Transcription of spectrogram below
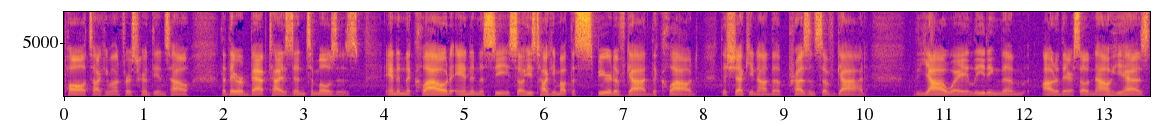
Paul talking about First Corinthians how that they were baptized into Moses and in the cloud and in the sea. So he's talking about the Spirit of God, the cloud, the Shekinah, the presence of God, the Yahweh leading them out of there. So now he has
